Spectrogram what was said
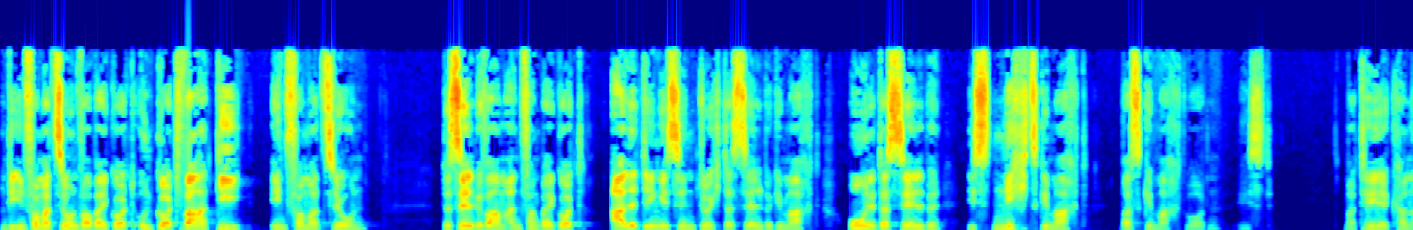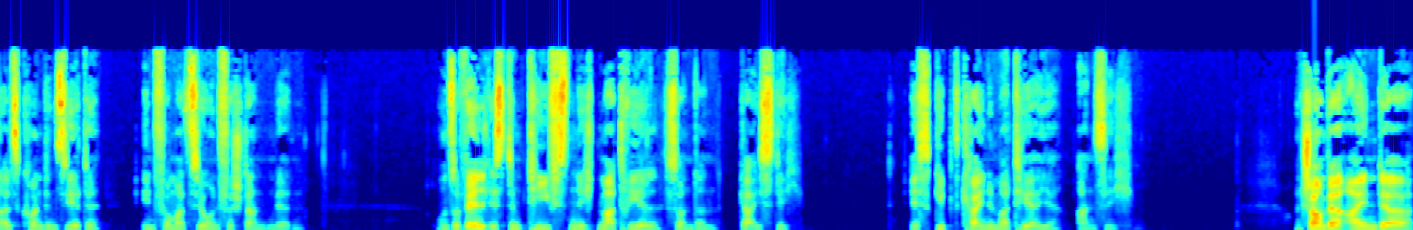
und die Information war bei Gott und Gott war die Information. Dasselbe war am Anfang bei Gott. Alle Dinge sind durch dasselbe gemacht ohne dasselbe ist nichts gemacht, was gemacht worden ist. Materie kann als kondensierte Information verstanden werden. Unsere Welt ist im tiefsten nicht materiell, sondern geistig. Es gibt keine Materie an sich. Und schauen wir einen der,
